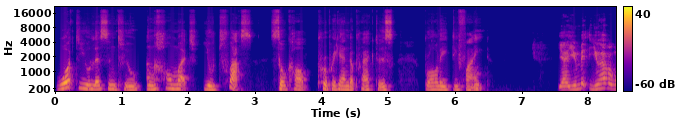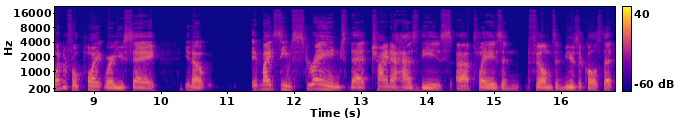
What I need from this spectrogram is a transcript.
what do you listen to and how much you trust so-called propaganda practice broadly defined. Yeah, you you have a wonderful point where you say, you know, it might seem strange that China has these uh, plays and films and musicals that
